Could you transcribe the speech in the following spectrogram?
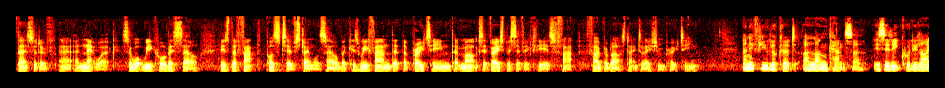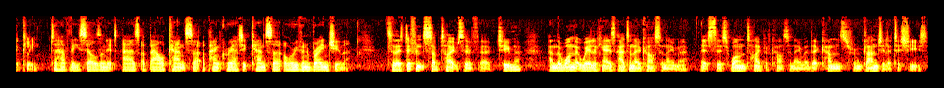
They're sort of uh, a network. So what we call this cell is the FAP positive stromal cell because we found that the protein that marks it very specifically is FAP, fibroblast activation protein. And if you look at a lung cancer, is it equally likely to have these cells in it as a bowel cancer, a pancreatic cancer, or even a brain tumour? So there's different subtypes of uh, tumour. And the one that we're looking at is adenocarcinoma. It's this one type of carcinoma that comes from glandular tissues.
